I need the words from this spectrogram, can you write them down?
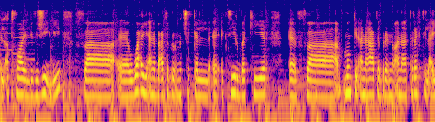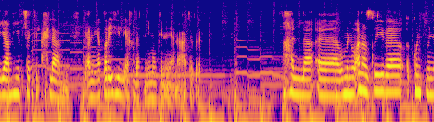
الأطفال اللي في جيلي فوعي أنا بعتبره إنه تشكل كتير بكير. فممكن أنا أعتبر إنه أنا تركت الأيام هي بتشكل أحلامي. يعني الطريق هي اللي أخذتني ممكن إني أنا اعتبر هلا آه، ومن وأنا صغيرة كنت من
